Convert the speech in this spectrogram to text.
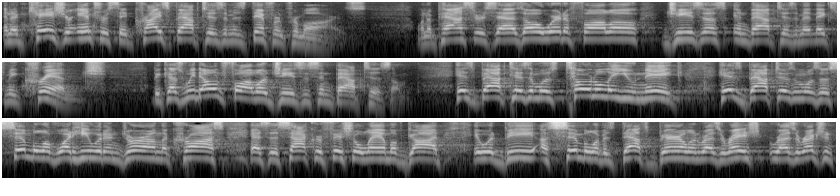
And in case you're interested, Christ's baptism is different from ours. When a pastor says, Oh, we're to follow Jesus in baptism, it makes me cringe because we don't follow Jesus in baptism. His baptism was totally unique. His baptism was a symbol of what he would endure on the cross as the sacrificial Lamb of God. It would be a symbol of his death, burial, and resurrection,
